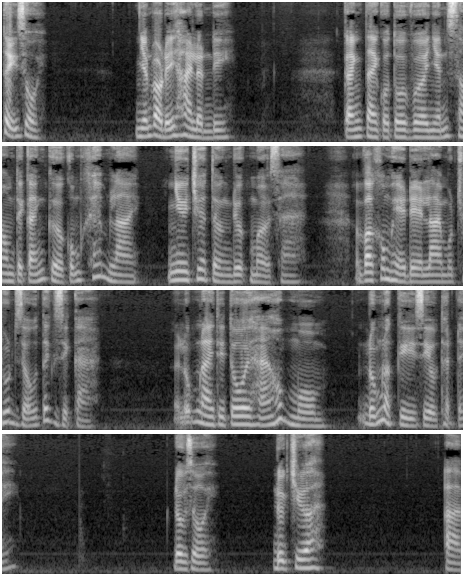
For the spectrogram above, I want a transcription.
thấy rồi. Nhấn vào đấy hai lần đi. Cánh tay của tôi vừa nhấn xong Thì cánh cửa cũng khép lại, Như chưa từng được mở ra, Và không hề để lại một chút dấu tích gì cả. Lúc này thì tôi há hốc mồm, Đúng là kỳ diệu thật đấy. Đâu rồi. Được chưa? À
